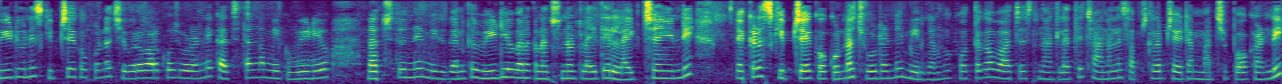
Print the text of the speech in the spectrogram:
వీడియోని స్కిప్ చేయకుండా చివరి వరకు చూడండి. ఖచ్చితంగా మీకు వీడియో నచ్చుతుంది. మీకు కనుక వీడియో కనుక నచ్చినట్లయితే లైక్ చేయండి. ఎక్కడ స్కిప్ చేయకోకుండా చూడండి. మీరు కనుక కొత్తగా వాచ్ చేస్తున్నట్లయితే ఛానల్ని సబ్స్క్రైబ్ చేయడం మర్చిపోకండి.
